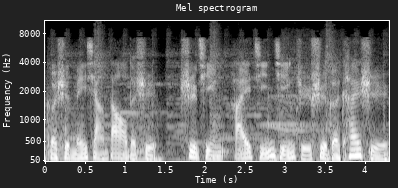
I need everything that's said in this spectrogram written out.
可是没想到的是，事情还仅仅只是个开始。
